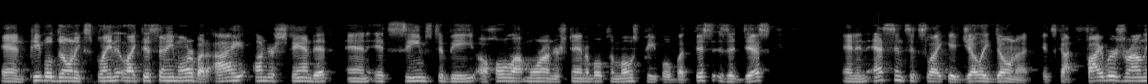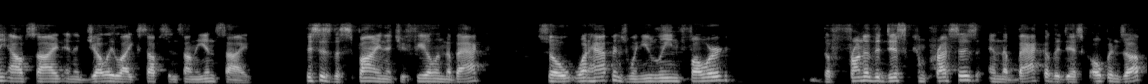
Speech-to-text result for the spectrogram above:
And people don't explain it like this anymore, but I understand it, and it seems to be a whole lot more understandable to most people. But this is a disc, and in essence, it's like a jelly donut. It's got fibers around the outside and a jelly like substance on the inside. This is the spine that you feel in the back. So what happens when you lean forward? the front of the disc compresses and the back of the disc opens up,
